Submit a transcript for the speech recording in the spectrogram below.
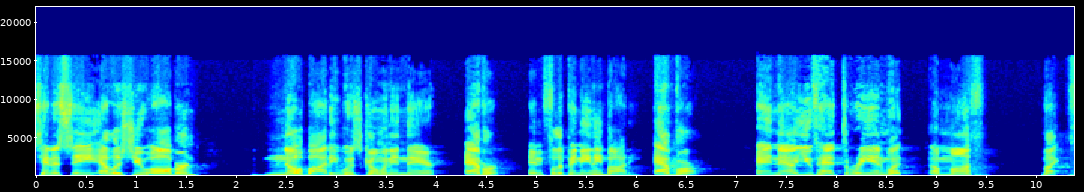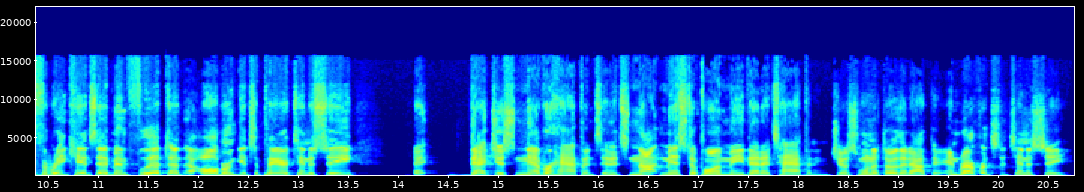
Tennessee, LSU, Auburn, nobody was going in there ever and flipping anybody ever. And now you've had three in what a month? Like three kids that have been flipped. Auburn gets a pair, Tennessee. It, eh, that just never happens. And it's not missed upon me that it's happening. Just want to throw that out there. In reference to Tennessee,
